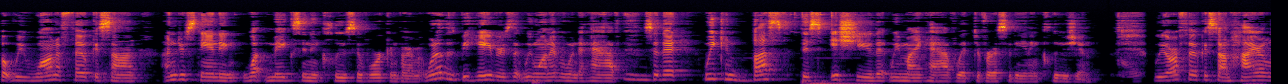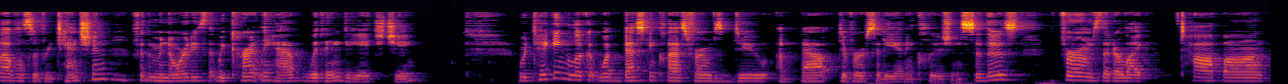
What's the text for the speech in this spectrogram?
but we want to focus on understanding what makes an inclusive work environment. What are the behaviors that we want everyone to have mm-hmm. so that we can bust this issue that we might have with diversity and inclusion. We are focused on higher levels of retention mm-hmm. for the minorities that we currently have within DHG. We're taking a look at what best in class firms do about diversity and inclusion. So those firms that are like top on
